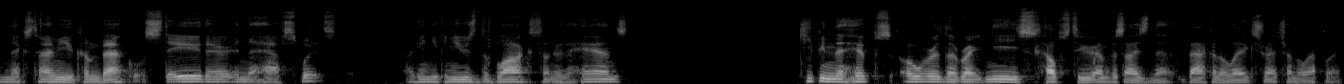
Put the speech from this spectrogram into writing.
Next time you come back, we'll stay there in the half splits. Again, you can use the blocks under the hands. Keeping the hips over the right knees helps to emphasize the back of the leg stretch on the left leg.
